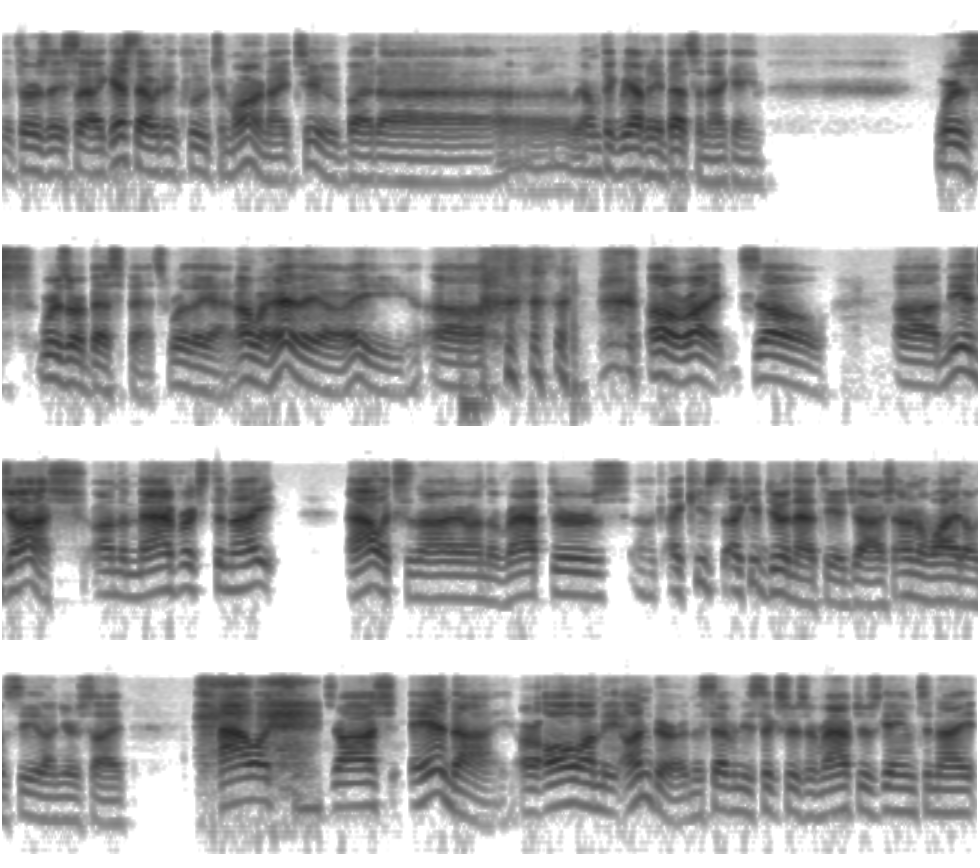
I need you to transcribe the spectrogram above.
the Thursday. So I guess that would include tomorrow night too. But uh, I don't think we have any bets on that game. Where's Where's our best bets? Where are they at? Oh, there they are. Hey. Uh, all right. So uh, me and Josh on the Mavericks tonight. Alex and I are on the Raptors. I keep I keep doing that to you, Josh. I don't know why I don't see it on your side. Alex, Josh, and I are all on the under in the 76ers and Raptors game tonight.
